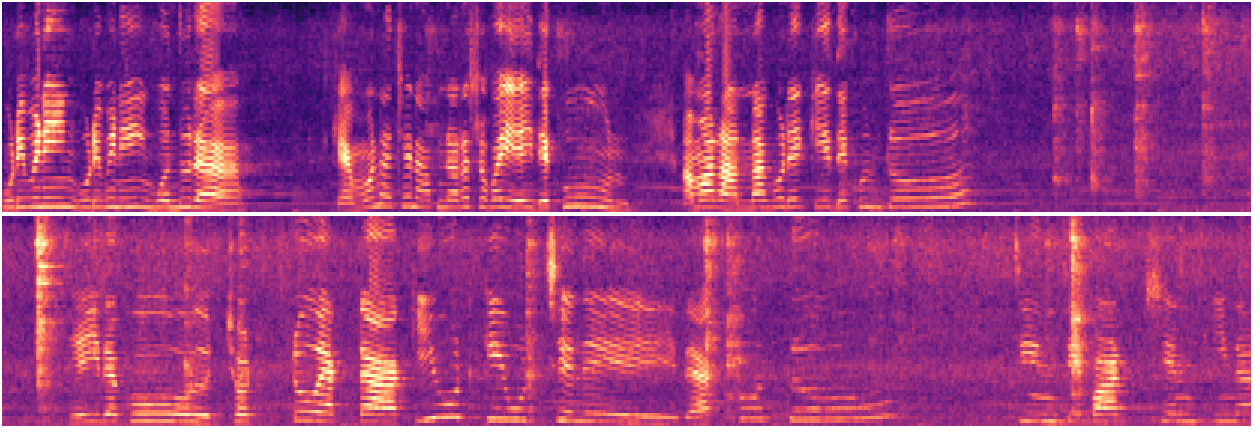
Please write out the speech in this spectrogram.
গুড ইভিনিং গুড ইভিনিং বন্ধুরা। কেমন আছেন আপনারা সবাই? এই দেখুন, আমার রান্নাঘরে কে দেখুন তো? এই দেখো, ছোট্ট একটা কিউট কিউট ছেলে। দেখো তো, চিনতে পারছেন কিনা?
